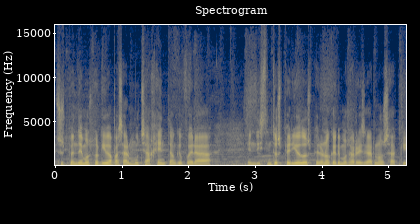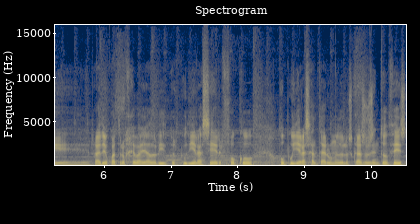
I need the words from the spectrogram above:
suspendemos porque iba a pasar mucha gente, aunque fuera en distintos periodos, pero no queremos arriesgarnos a que Radio 4G Valladolid pues, pudiera ser foco o pudiera saltar uno de los casos. Entonces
